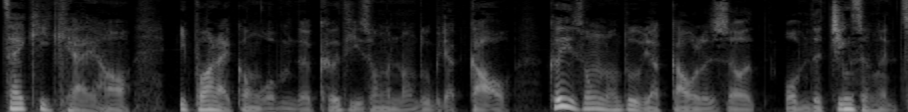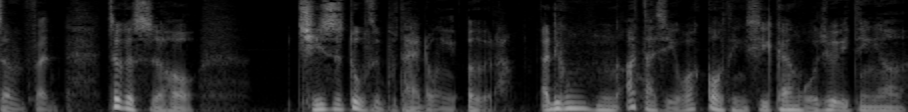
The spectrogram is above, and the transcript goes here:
再起来哈，一般来讲，我们的可体松的浓度比较高，可体松浓度比较高的时候，我们的精神很振奋。这个时候其实肚子不太容易饿了。啊，你讲嗯啊，但是我固定时间我就一定要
